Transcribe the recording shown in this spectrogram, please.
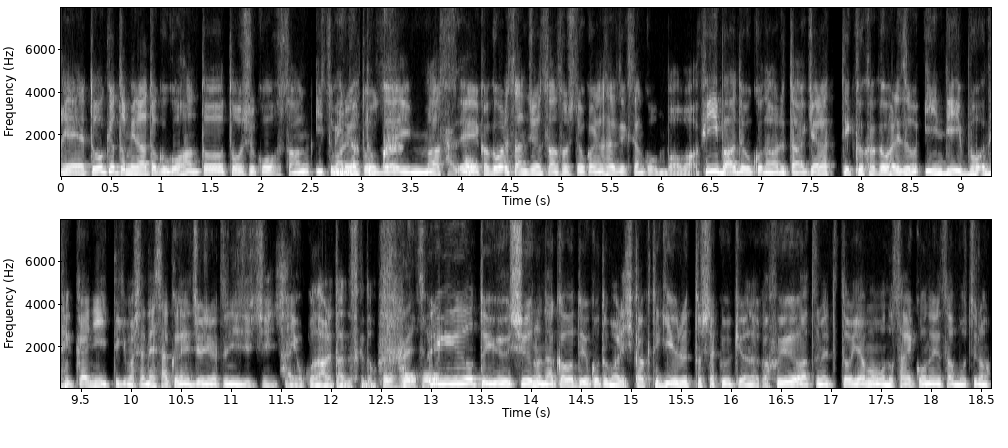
えー東京都港区ご飯と当主候補さん、いつもありがとうございます。えー角張さん、淳さん、そしておかえりなさい、関さん、こんばんは。フィーバーで行われたギャラクティック角張リズムインディー忘年会に行ってきましたね。昨年12月21日に行われたんですけど。ほうほうほそういうよという週の半ばということもあり、比較的ゆるっとした空気の中、冬を集めてと山本の最高の演奏はもちろん、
